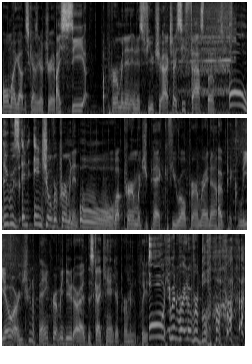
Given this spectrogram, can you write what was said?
Oh my god, this guy's got drip. I see a permanent in his future. Actually, I see fast boats. Oh, it was an inch over permanent. Oh, what perm would you pick if you roll perm right now? I would pick Leo. Are you trying to bankrupt me, dude? All right, this guy can't get permanent, please. Oh, he went right over block.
